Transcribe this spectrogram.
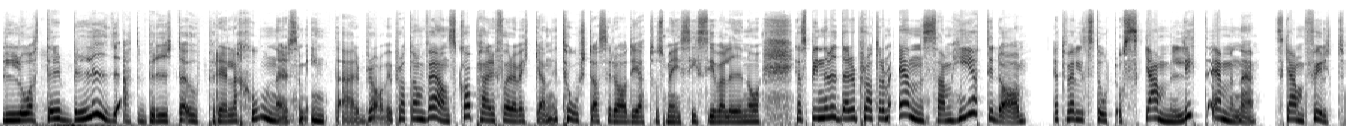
låter bli att bryta upp relationer som inte är bra. Vi pratade om vänskap här i förra veckan i torsdags i Radio 1 hos mig, Sissi Wallin. Och jag spinner vidare och pratar om ensamhet idag. Ett väldigt stort och skamligt ämne. Skamfyllt.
